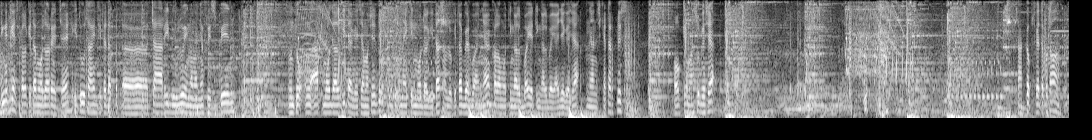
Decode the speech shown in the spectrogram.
Ingat guys kalau kita modal receh itu usahain kita dapat uh, cari dulu yang namanya free spin untuk nge-up modal kita guys ya. Maksudnya itu untuk naikin modal kita selalu kita biar banyak. Kalau mau tinggal buy ya tinggal buy aja guys ya. Dengan skater please. Oke masuk guys ya. Cakep skater pertama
